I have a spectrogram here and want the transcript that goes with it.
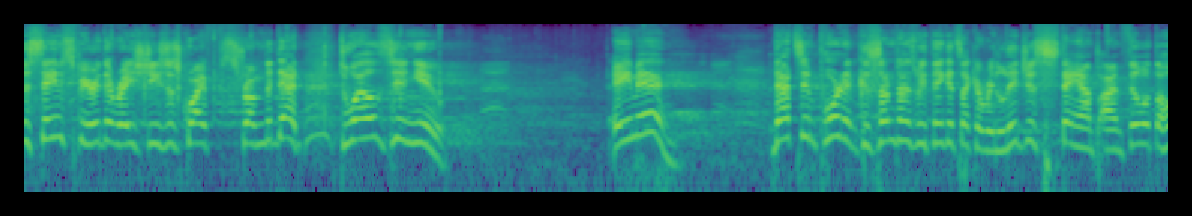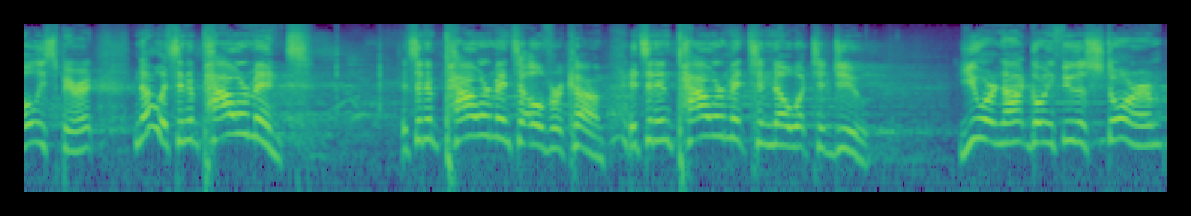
The same Spirit that raised Jesus Christ from the dead dwells in you. Amen. That's important because sometimes we think it's like a religious stamp I'm filled with the Holy Spirit. No, it's an empowerment. It's an empowerment to overcome, it's an empowerment to know what to do. You are not going through the storm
